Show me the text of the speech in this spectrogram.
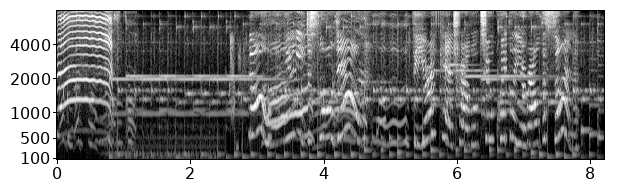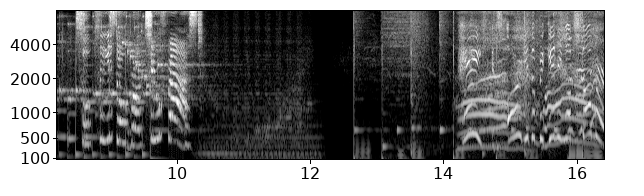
fast. No, you need to slow down. The Earth can't travel too quickly around the Sun. So please don't run too fast. The beginning of summer!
